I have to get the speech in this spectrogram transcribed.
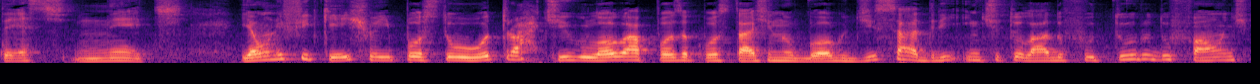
Testnet. E a Unification postou outro artigo logo após a postagem no blog de Sadri intitulado Futuro do Found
